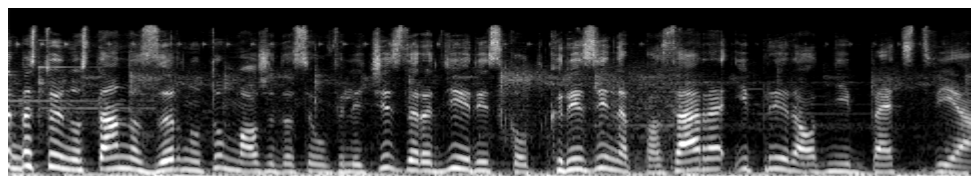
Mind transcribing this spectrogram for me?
Себестойността на зърното може да се увеличи заради риска от кризи на пазара и природни бедствия.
